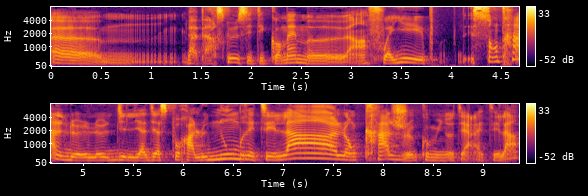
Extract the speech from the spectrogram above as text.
euh, bah parce que c'était quand même euh, un foyer central de, la diaspora. Le nombre était là, l'ancrage communautaire était là.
